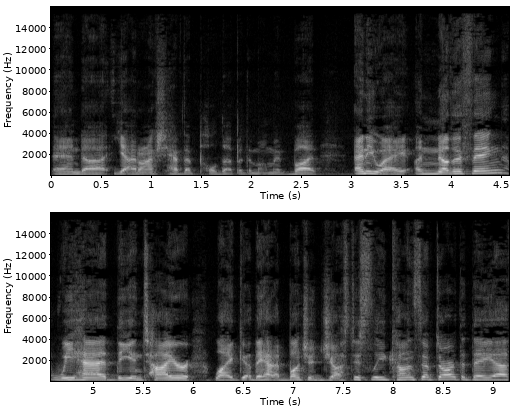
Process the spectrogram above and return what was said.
And uh, yeah, I don't actually have that pulled up at the moment, but Anyway, another thing, we had the entire like they had a bunch of Justice League concept art that they uh,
